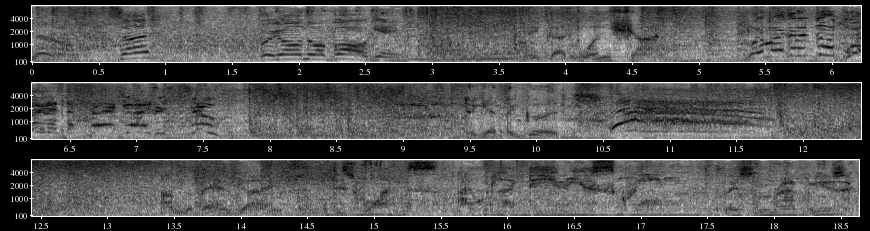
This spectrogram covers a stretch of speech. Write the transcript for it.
Now Son, we're going to a ball game. They've got one shot What am I gonna do? Point it at the bad guys and shoot! to get the goods Ah! On the bad guys. Just once, I would like to hear you scream. Play some rap music.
